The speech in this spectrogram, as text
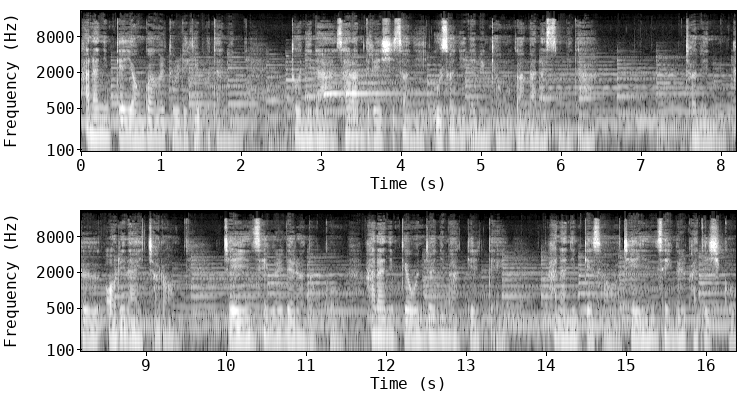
하나님께 영광을 돌리기보다는 돈이나 사람들의 시선이 우선이 되는 경우가 많았습니다. 저는 그 어린아이처럼 제 인생을 내려놓고 하나님께 온전히 맡길 때 하나님께서 제 인생을 받으시고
